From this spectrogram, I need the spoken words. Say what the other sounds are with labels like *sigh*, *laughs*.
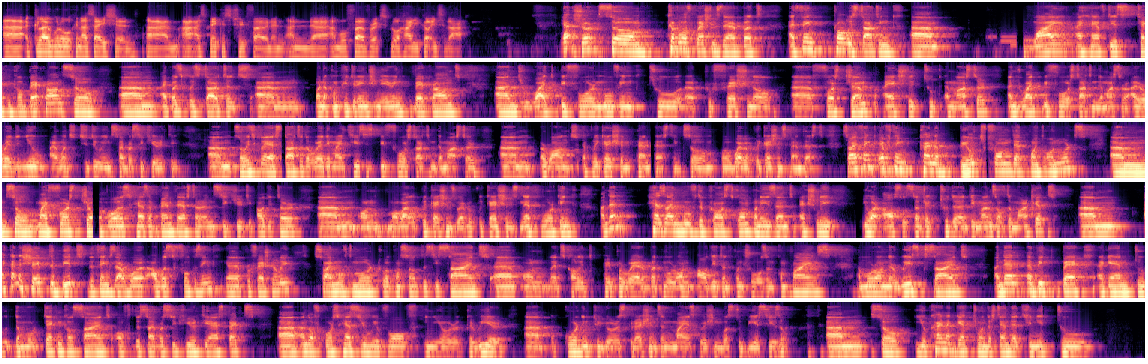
uh, a global organization um, as big as Truphone, and and uh, and we'll further explore how you got into that. Yeah, sure. So, a um, couple of questions there, but I think probably starting um, why I have this technical background. So, um, I basically started um, on a computer engineering background, and right before moving to a professional uh, first jump, I actually took a master. And right before starting the master, I already knew I wanted to do in cybersecurity. Um, so basically, I started already my thesis before starting the master um, around application pen testing, so uh, web applications pen test. So I think everything kind of built from that point onwards. Um, so my first job was as a pen tester and security auditor um, on mobile applications, web applications, networking, and then as I moved across companies and actually you are also subject to the demands of the market. Um, I kind of shaped a bit the things that were I was focusing uh, professionally. So I moved more to a consultancy side uh, on let's call it paperware, but more on audit and controls and compliance, and more on the risk side, and then a bit back again to the more technical side of the cybersecurity aspects. Uh, and of course, as you evolve in your career, uh, according to your aspirations, and my aspiration was to be a CISO. Um, so you kind of get to understand that you need to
